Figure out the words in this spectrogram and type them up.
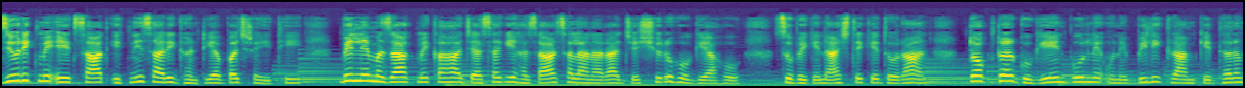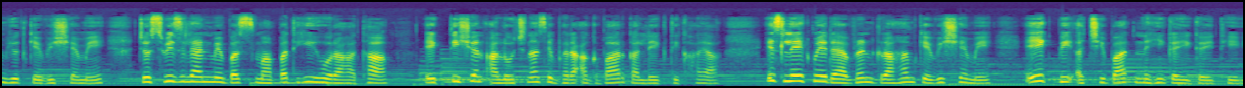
ज्यूरिक में एक साथ इतनी सारी घंटियाँ बज रही थी। बिल ने मज़ाक में कहा, जैसा कि हज़ार सालाना राज्य शुरू हो गया हो। सुबह के नाश्ते के दौरान डॉक्टर गुगेन बुल ने उन्हें बिली ग्राम के धर्म युद्ध के विषय में, जो स्विट्जरलैंड में बस समाप्त ही हो रहा था, एक तीक्ष्ण आलोचना से भरा अखबार का लेख दिखाया। इस लेख में रेवरेंड ग्राहम के विषय में एक भी अच्छी बात नहीं कही गई थी।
